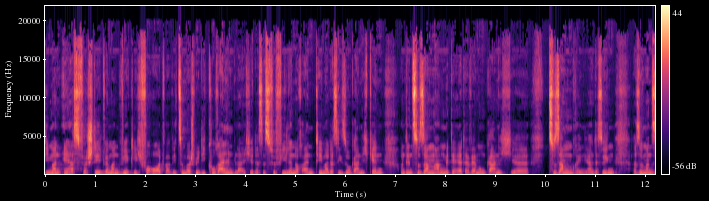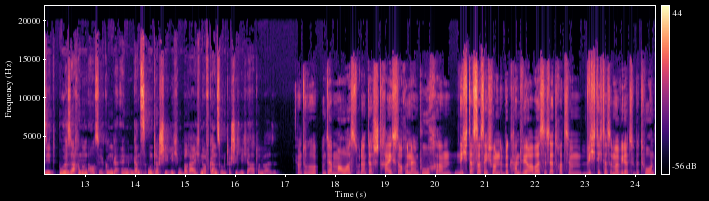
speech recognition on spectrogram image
die man erst versteht, wenn man wirklich vor Ort war, wie zum Beispiel die Korallenbleiche. Das ist für viele noch ein Thema, das sie so gar nicht kennen und den Zusammenhang mit der Erderwärmung gar nicht äh, zusammenbringen. Ja? Deswegen, also man sieht Ursachen und Auswirkungen in ganz unterschiedlichen Bereichen auf ganz unterschiedliche Art und Weise. Und du untermauerst oder unterstreichst auch in deinem Buch, ähm, nicht, dass das nicht schon bekannt wäre, aber es ist ja trotzdem wichtig, das immer wieder zu betonen,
